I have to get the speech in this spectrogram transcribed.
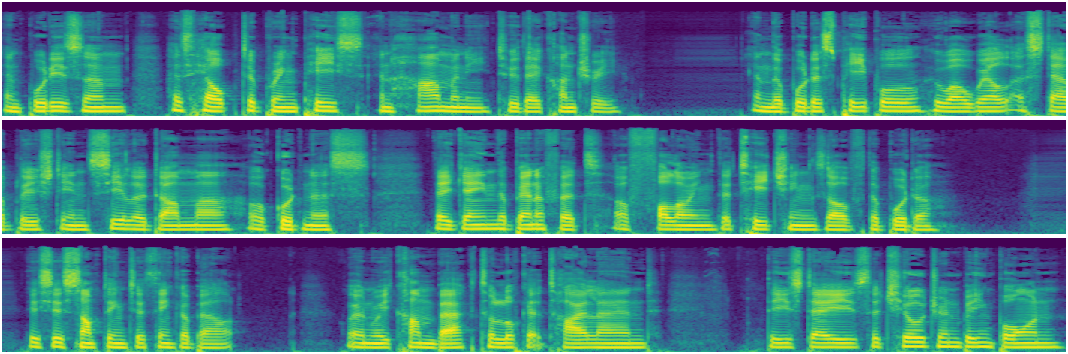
and Buddhism has helped to bring peace and harmony to their country. And the Buddhist people who are well established in Sila Dhamma or goodness, they gain the benefit of following the teachings of the Buddha. This is something to think about when we come back to look at Thailand, these days the children being born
